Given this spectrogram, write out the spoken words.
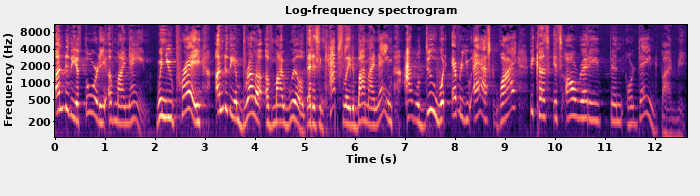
under the authority of my name, when you pray under the umbrella of my will that is encapsulated by my name, I will do whatever you ask. Why? Because it's already been ordained by me.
